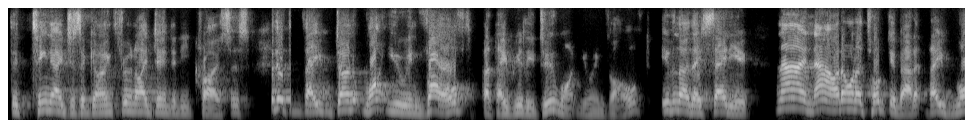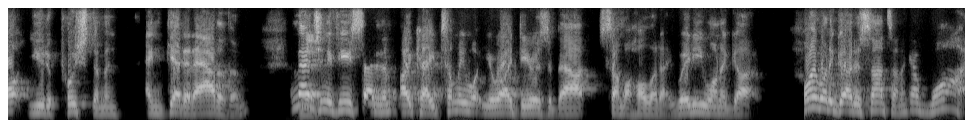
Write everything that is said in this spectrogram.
the teenagers are going through an identity crisis that they don't want you involved but they really do want you involved. Even though they say to you no no i don't want to talk to you about it they want you to push them and, and get it out of them. Imagine yeah. if you say to them okay tell me what your idea is about summer holiday. Where do you want to go? I want to go to sunset. And i go why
